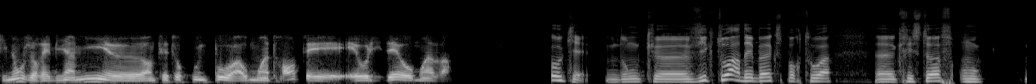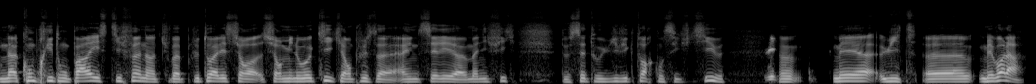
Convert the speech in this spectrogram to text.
Sinon, j'aurais bien mis euh, Antetokounmpo à au moins 30 et, et à au moins 20. Ok, donc euh, victoire des Bucks pour toi, euh, Christophe. On a compris ton pari, Stephen. hein, tu vas plutôt aller sur, Milwaukee, qui en plus a, a une série euh, magnifique de 7 ou 8 victoires consécutives. Euh, mais 8. mais voilà,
